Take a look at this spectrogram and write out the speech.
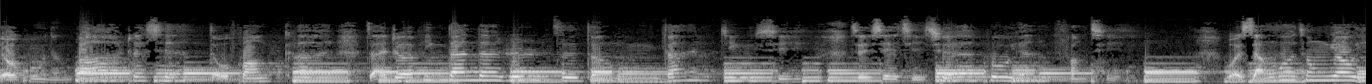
又不能把这些都放开，在这平淡的日子等待。惊喜，虽泄气却不愿放弃。我想我总有一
